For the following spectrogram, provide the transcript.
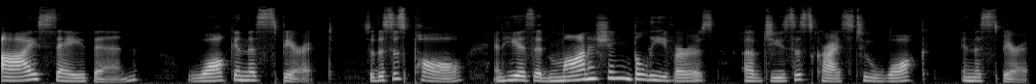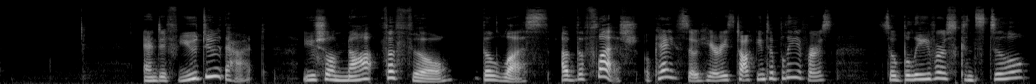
I say then, walk in the spirit. So this is Paul, and he is admonishing believers of Jesus Christ to walk in the spirit. And if you do that, you shall not fulfill the lusts of the flesh. Okay, so here he's talking to believers. So believers can still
